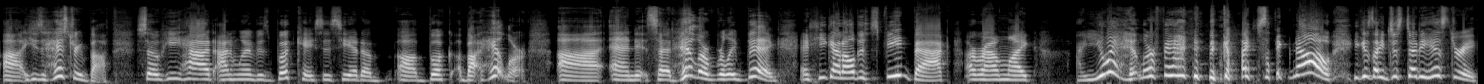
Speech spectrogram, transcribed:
uh, he's a history buff. So he had on one of his bookcases, he had a, a book about Hitler, uh, and it said Hitler really big. And he got all this feedback around like, are you a Hitler fan? And the guy's like, no, because I just study history.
